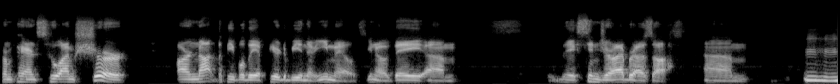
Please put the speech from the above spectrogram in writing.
from parents who I'm sure are not the people they appear to be in their emails. You know, they um, they singe your eyebrows off. Um, hmm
